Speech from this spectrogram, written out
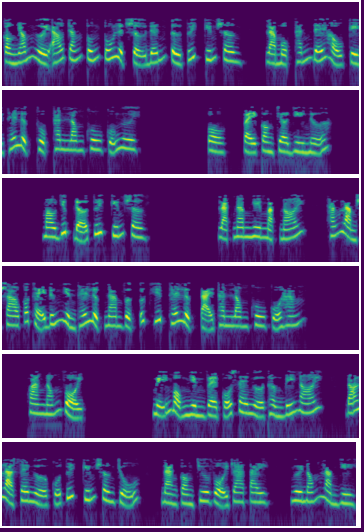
còn nhóm người áo trắng tuấn tú lịch sự đến từ Tuyết Kiếm Sơn, là một thánh đế hậu kỳ thế lực thuộc thanh long khu của ngươi. Ồ, vậy còn chờ gì nữa? Mau giúp đỡ Tuyết Kiếm Sơn. Lạc Nam nghiêm mặt nói, hắn làm sao có thể đứng nhìn thế lực Nam vực ức hiếp thế lực tại thanh long khu của hắn. Khoan nóng vội. Mỹ Mộng nhìn về cổ xe ngựa thần bí nói, đó là xe ngựa của Tuyết Kiếm Sơn chủ, nàng còn chưa vội ra tay, ngươi nóng làm gì?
